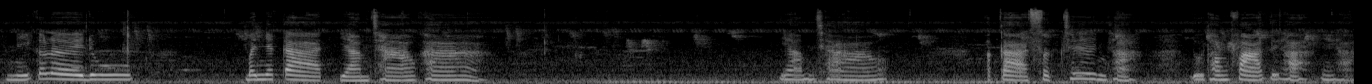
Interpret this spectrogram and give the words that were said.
วันนี้ก็เลยดูบรรยากาศยามเช้าค่ะ ยามเช้า อากาศสดชื่นค่ะ ดูท้องฟ้าสิค่ะนี่ค่ะ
